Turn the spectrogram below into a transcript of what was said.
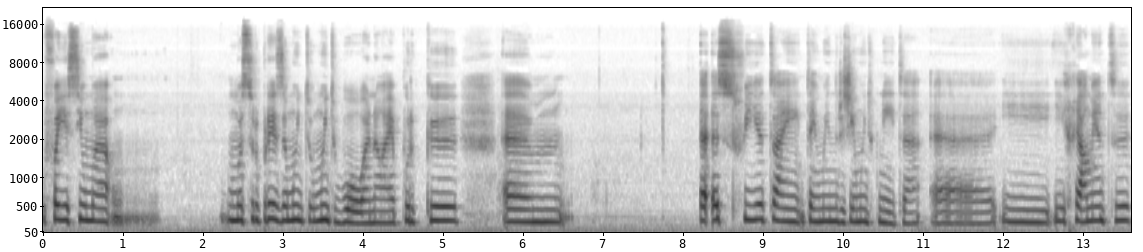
foi assim uma, uma surpresa muito, muito boa, não é? Porque um, a, a, Sofia tem, tem uma energia muito bonita uh, e, e, realmente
